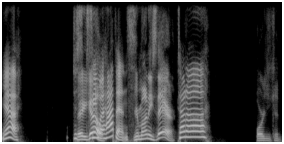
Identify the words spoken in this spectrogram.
Yeah. Just There you see go. what happens. your money's there. Ta-da! Or you could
